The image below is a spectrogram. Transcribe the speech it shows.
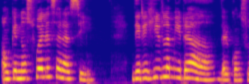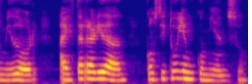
Aunque no suele ser así, dirigir la mirada del consumidor a esta realidad constituye un comienzo,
